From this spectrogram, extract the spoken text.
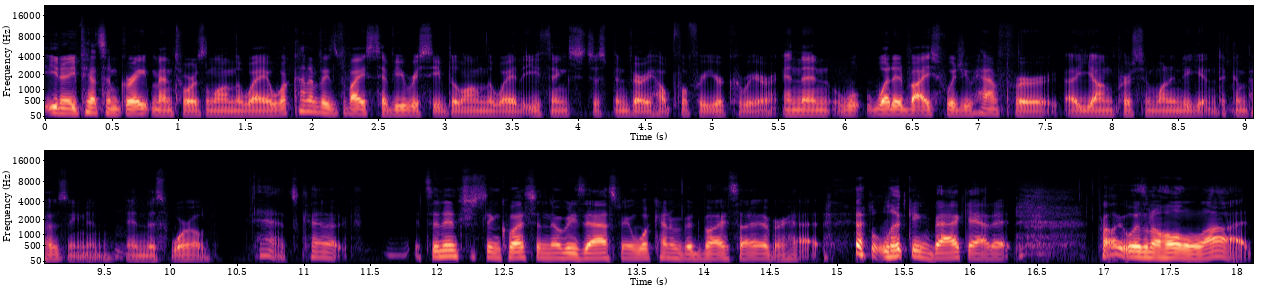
you know, you've had some great mentors along the way. What kind of advice have you received along the way that you think's just been very helpful for your career? And then, w- what advice would you have for a young person wanting to get into composing in, in this world? Yeah, it's kind of it's an interesting question. Nobody's asked me what kind of advice I ever had. Looking back at it, probably wasn't a whole lot.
